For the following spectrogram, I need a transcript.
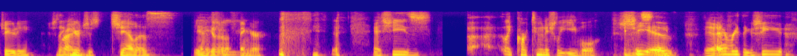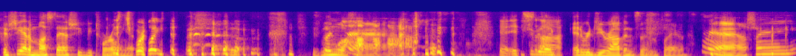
Judy. She's like, Right. You're just jealous. Yeah. and he gives her the finger. yeah, she's uh, like cartoonishly evil. She is scene. Yeah. everything. She if she had a mustache, she'd be twirling it. Twirling. It's like, Mwahaha. yeah, it's She'd be uh, like Edward G. Robinson player. Yeah, see?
